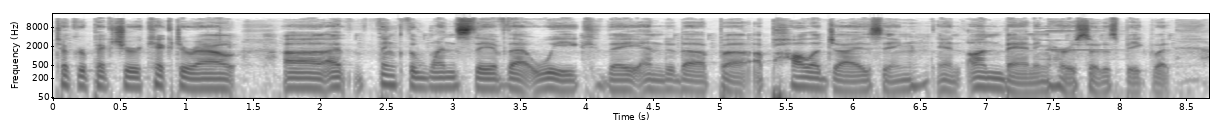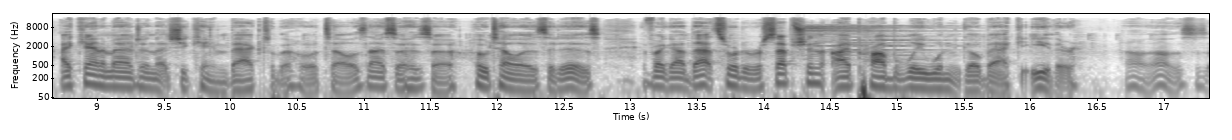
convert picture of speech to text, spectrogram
took her picture, kicked her out. Uh, I think the Wednesday of that week they ended up uh, apologizing and unbanning her, so to speak. But I can't imagine that she came back to the hotel. As nice as a hotel as it is, if I got that sort of reception, I probably wouldn't go back either. Oh no, this is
